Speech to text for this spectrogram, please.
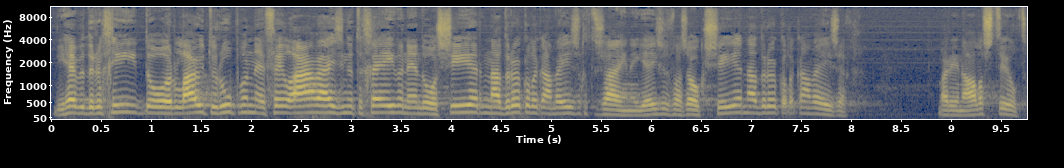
die hebben de regie door luid te roepen en veel aanwijzingen te geven en door zeer nadrukkelijk aanwezig te zijn. En Jezus was ook zeer nadrukkelijk aanwezig, maar in alle stilte.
